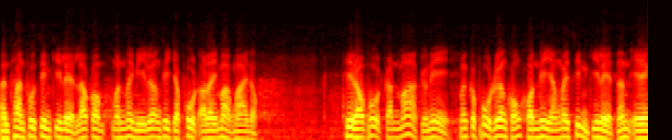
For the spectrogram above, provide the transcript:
อันท่านผู้สิ้นกิเลสแล้วก็มันไม่มีเรื่องที่จะพูดอะไรมากมายดอก ที่เราพูดกันมากอยู่นี่ มันก็พูดเรื่องของคนที่ยังไม่สิ้นกิเลสนั่นเอง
